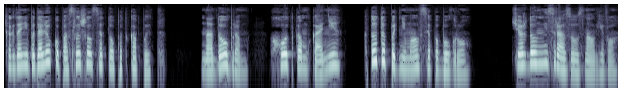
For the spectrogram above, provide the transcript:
когда неподалеку послышался топот копыт. На добром, ходком коне кто-то поднимался по бугру. Чурдон не сразу узнал его.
